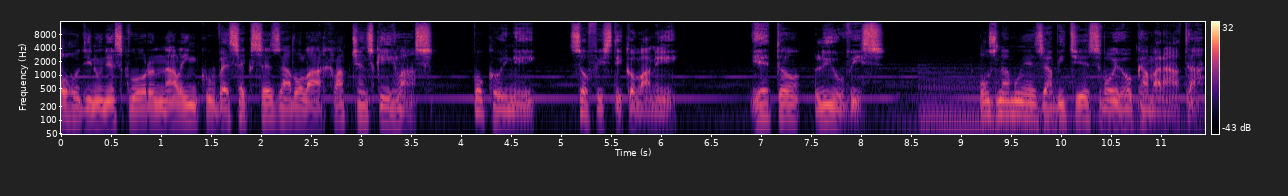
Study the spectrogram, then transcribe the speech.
O hodinu neskôr na linku v Essexe zavolá chlapčenský hlas. Pokojný, sofistikovaný. Je to Lewis. Oznamuje zabitie svojho kamaráta.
